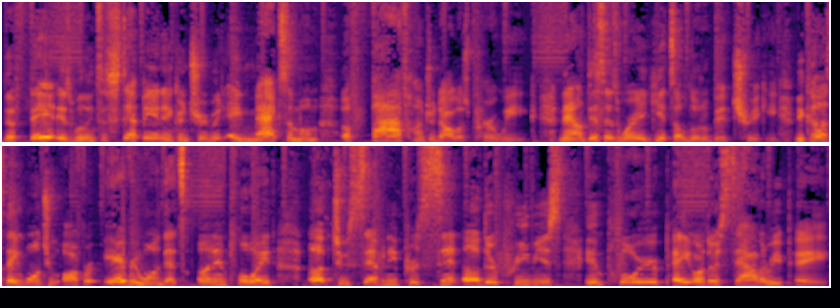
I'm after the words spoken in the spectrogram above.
the Fed is willing to step in and contribute a maximum of $500 $500 per week. Now, this is where it gets a little bit tricky because they want to offer everyone that's unemployed up to 70% of their previous employer pay or their salary pay.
